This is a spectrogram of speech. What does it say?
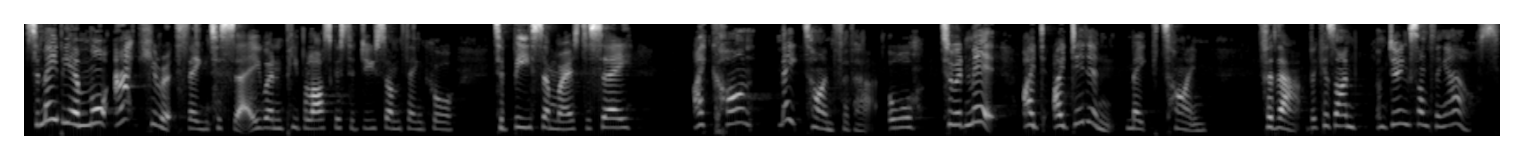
So maybe a more accurate thing to say when people ask us to do something or to be somewhere is to say, I can't make time for that. Or to admit, I, I didn't make time for that because I'm, I'm doing something else.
